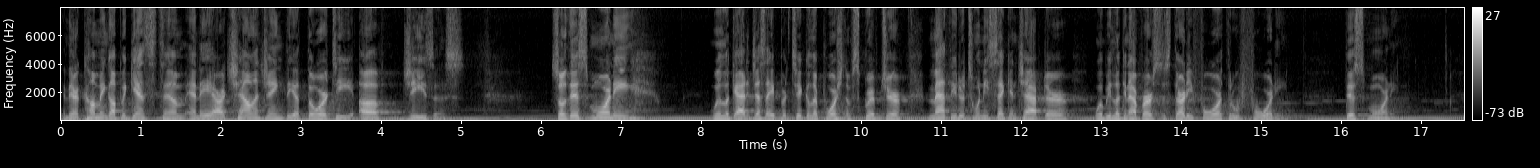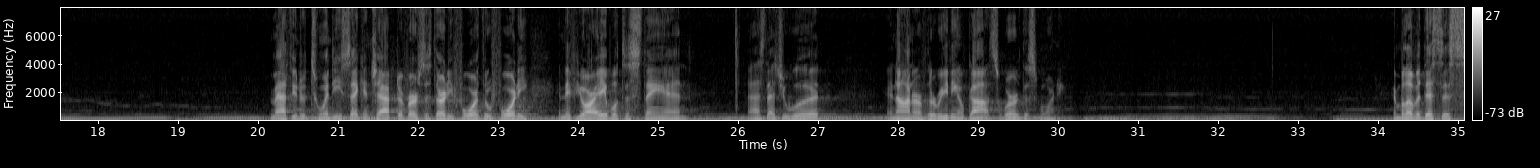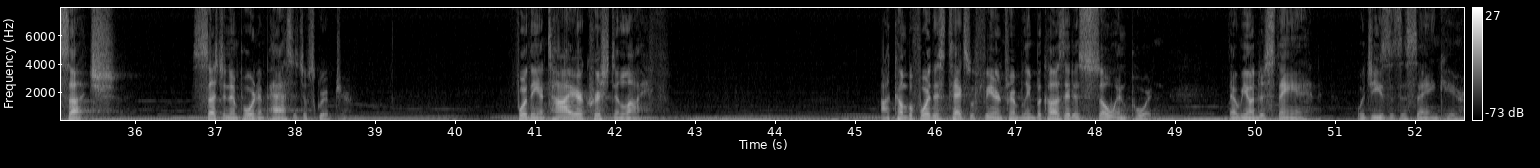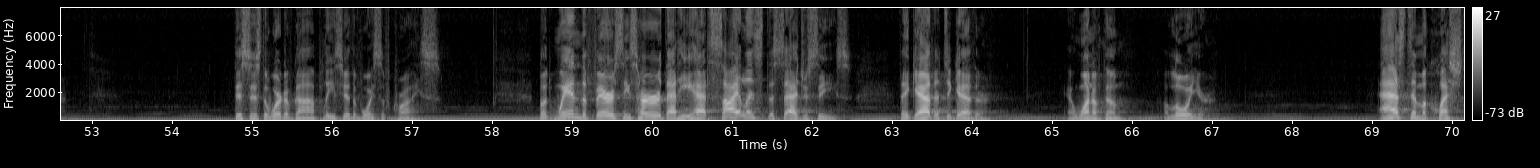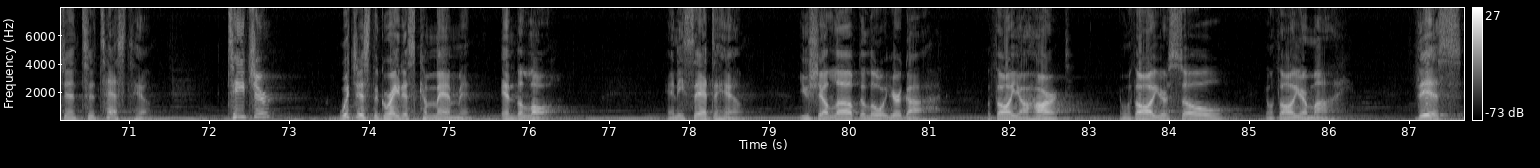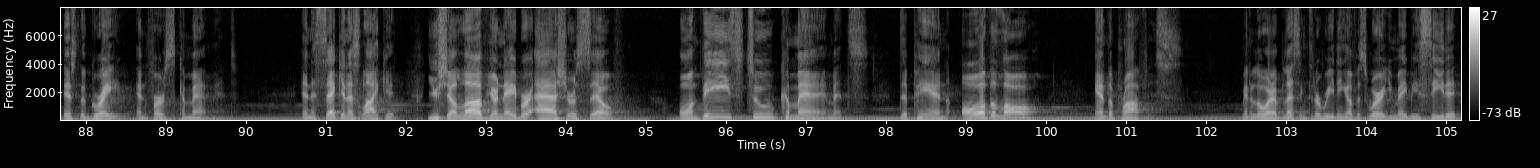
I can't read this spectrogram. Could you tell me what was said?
And they're coming up against him and they are challenging the authority of Jesus. So this morning, we'll look at just a particular portion of Scripture. Matthew, the 22nd chapter, we'll be looking at verses 34 through 40 this morning. Matthew, the 22nd chapter, verses 34 through 40. And if you are able to stand, ask that you would in honor of the reading of God's word this morning. And beloved, this is such, such an important passage of Scripture for the entire Christian life. I come before this text with fear and trembling because it is so important that we understand what Jesus is saying here. This is the word of God. Please hear the voice of Christ. But when the Pharisees heard that he had silenced the Sadducees, they gathered together, and one of them, a lawyer, asked him a question to test him Teacher, which is the greatest commandment in the law? And he said to him, You shall love the Lord your God with all your heart, and with all your soul, and with all your mind. This is the great and first commandment. And the second is like it you shall love your neighbor as yourself. On these two commandments depend all the law and the prophets. May the Lord add blessing to the reading of his word. You may be seated.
